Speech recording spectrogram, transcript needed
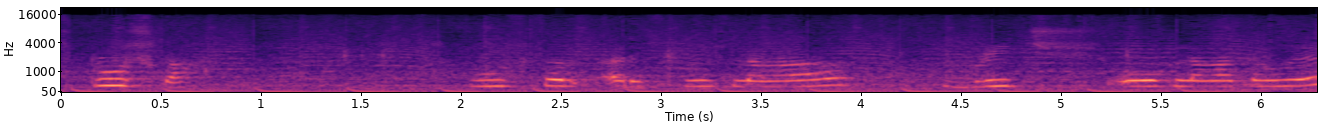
स्प्रूस का। स्प्रूस को, अरे स्प्रूस लगाओ। ब्रिज ओक लगाता हुए।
